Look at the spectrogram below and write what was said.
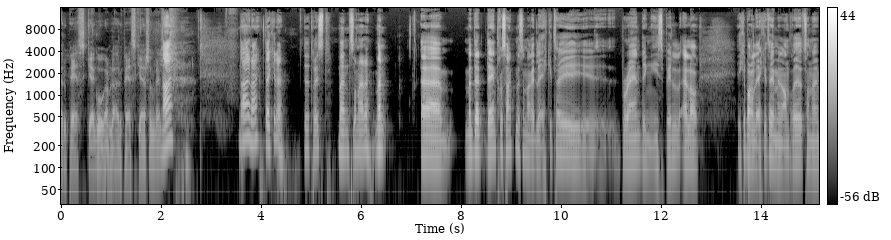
europeiske, gode gamle europeiske generelt. Nei. Nei, nei, det er ikke det. Det er trist. Men sånn er det. Men, uh, men det, det er interessant med sånn her leketøy-branding i spill, eller ikke bare leketøy, men andre sånne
